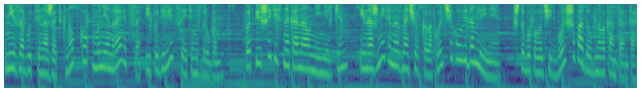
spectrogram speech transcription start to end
не забудьте нажать кнопку «Мне нравится» и поделиться этим с другом. Подпишитесь на канал Немиркин и нажмите на значок колокольчика уведомления, чтобы получить больше подобного контента.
